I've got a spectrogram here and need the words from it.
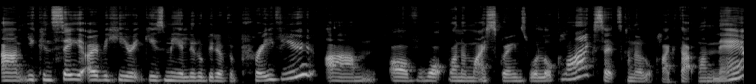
um, you can see over here, it gives me a little bit of a preview um, of what one of my screens will look like. So it's going to look like that one there.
